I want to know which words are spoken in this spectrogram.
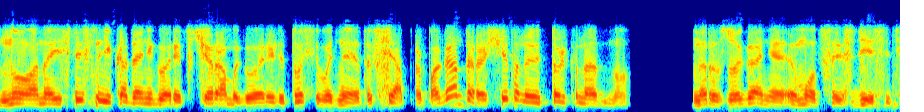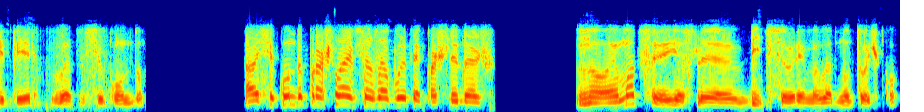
Но она, естественно, никогда не говорит, вчера мы говорили то, сегодня это. Вся пропаганда рассчитана только на одно. На разжигание эмоций здесь и теперь, в эту секунду. А секунда прошла, и все забыто, и пошли дальше. Но эмоции, если бить все время в одну точку,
